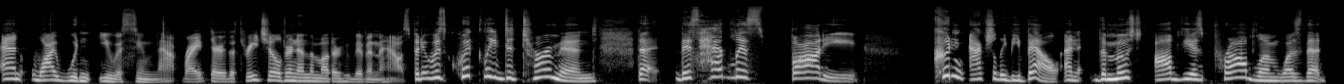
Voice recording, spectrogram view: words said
And why wouldn't you assume that, right? They're the three children and the mother who live in the house. But it was quickly determined that this headless body couldn't actually be Belle. And the most obvious problem was that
